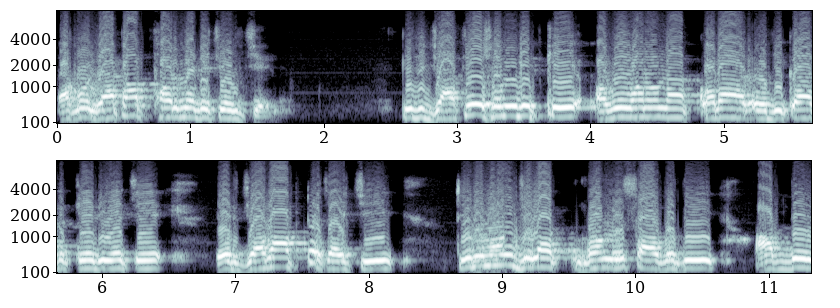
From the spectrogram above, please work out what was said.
এখন র্যাপ আপ ফরম্যাটে চলছে। কিন্তু জাতীয় সঙ্গীতকে অবমাননা করার অধিকার কে দিয়েছে? এর জবাবটা চাইছি তৃণমূল জেলা কংগ্রেস সভাপতি আব্দুল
